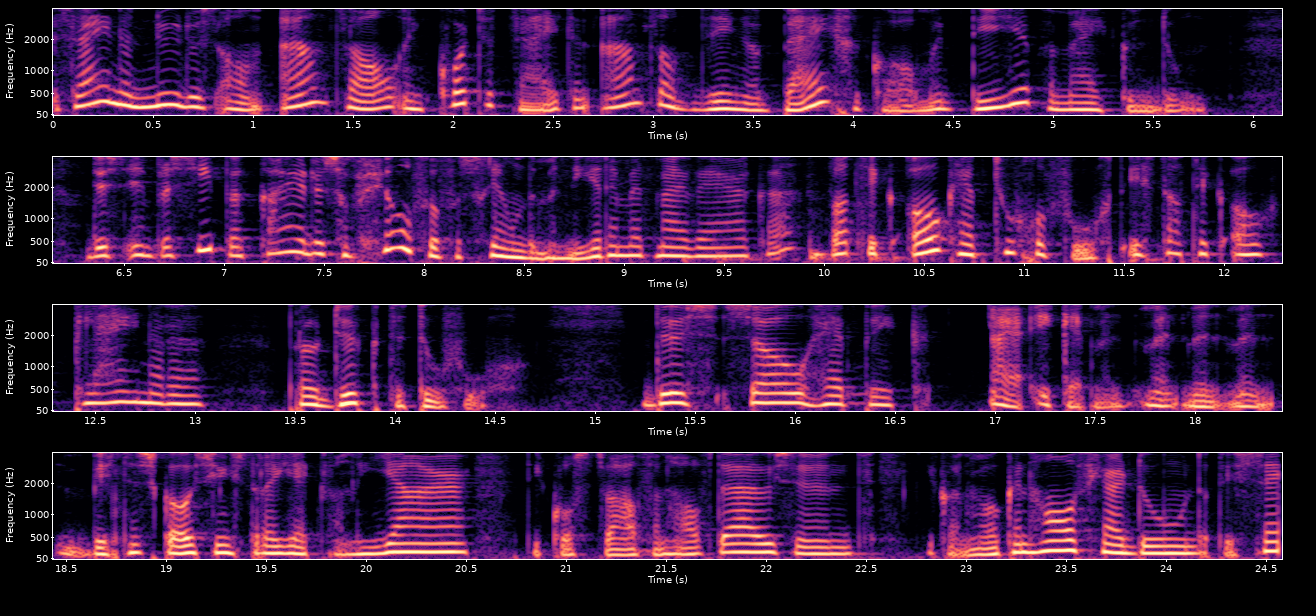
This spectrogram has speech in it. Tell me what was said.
zijn er nu dus al een aantal, in korte tijd, een aantal dingen bijgekomen die je bij mij kunt doen. Dus in principe kan je dus op heel veel verschillende manieren met mij werken. Wat ik ook heb toegevoegd, is dat ik ook kleinere producten toevoeg. Dus zo heb ik nou ja, ik heb mijn, mijn, mijn, business coachingstraject van een jaar. Die kost 12.500. Je kan hem ook een half jaar doen. Dat is 7,5.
